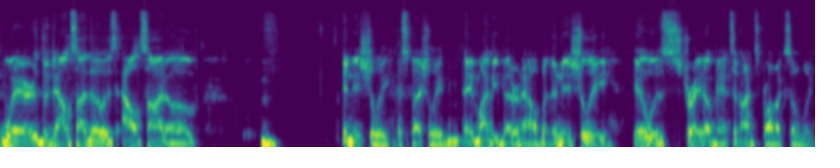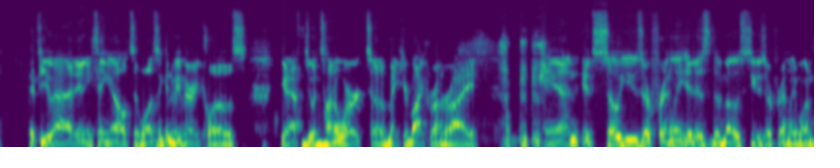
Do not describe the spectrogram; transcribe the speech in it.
where the downside though is outside of initially, especially it might be better now, but initially it was straight up Vance and Hines products only. If you add anything else, it wasn't going to be very close. You'd have to do a ton of work to make your bike run right. And it's so user friendly. It is the most user friendly one,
